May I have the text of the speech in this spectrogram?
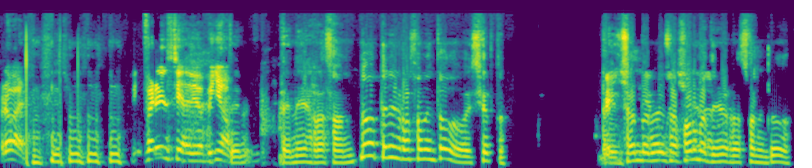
Pero bueno, diferencia de opinión. Ten- tenés razón. No, tenés razón en todo, es cierto. Pensándolo de esa forma, tenés razón en todo.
